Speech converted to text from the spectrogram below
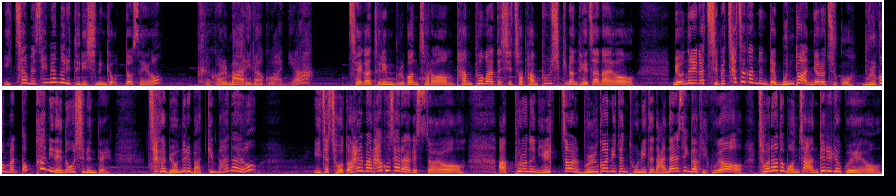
이참에 새며느리 드리시는 게 어떠세요? 그걸 말이라고 하냐? 제가 드린 물건처럼 반품하듯이 저 반품시키면 되잖아요. 며느리가 집에 찾아갔는데 문도 안 열어주고 물건만 떡하니 내놓으시는데 제가 며느리 맡긴 많아요? 이제 저도 할 말 하고 살아야겠어요. 앞으로는 일절 물건이든 돈이든 안 할 생각이고요. 전화도 먼저 안 드리려고 해요.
